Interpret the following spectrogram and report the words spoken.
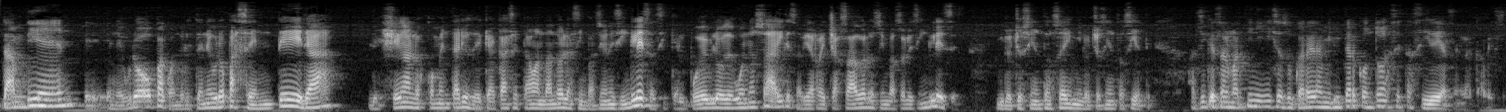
también en Europa, cuando él está en Europa, se entera, le llegan los comentarios de que acá se estaban dando las invasiones inglesas y que el pueblo de Buenos Aires había rechazado a los invasores ingleses, 1806-1807. Así que San Martín inicia su carrera militar con todas estas ideas en la cabeza.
